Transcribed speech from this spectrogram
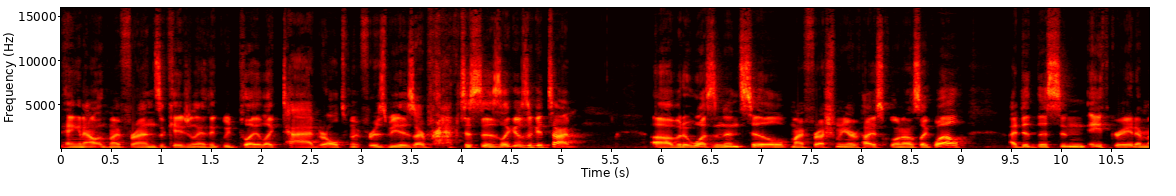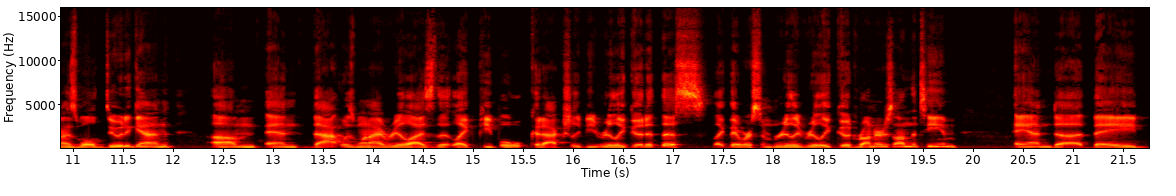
hanging out with my friends. Occasionally, I think we'd play like tag or ultimate frisbee as our practices. Like it was a good time. Uh, but it wasn't until my freshman year of high school, and I was like, well, I did this in eighth grade. I might as well do it again. Um, and that was when I realized that like people could actually be really good at this. Like there were some really, really good runners on the team, and uh, they,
